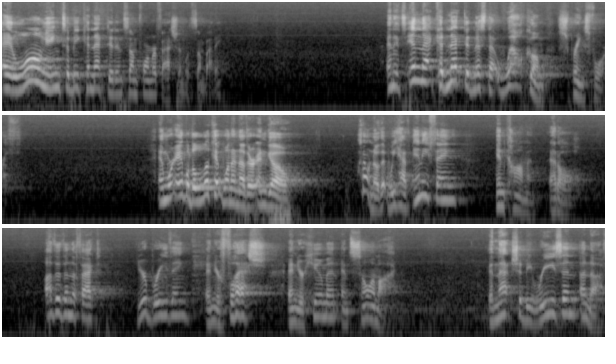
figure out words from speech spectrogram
a longing to be connected in some form or fashion with somebody. And it's in that connectedness that welcome springs forth. And we're able to look at one another and go, I don't know that we have anything in common at all, other than the fact you're breathing and you're flesh and you're human, and so am I. And that should be reason enough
